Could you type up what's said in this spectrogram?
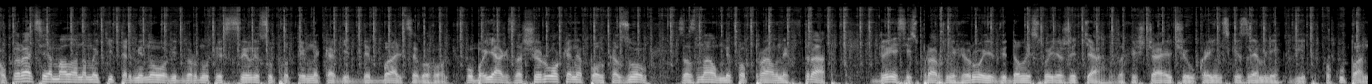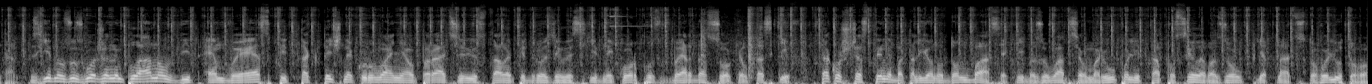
Операція мала на меті терміново відвернути сили супротивника від Дебальцевого. У боях за Широкине полк Азов зазнав непоправних втрат. Десять справжніх героїв віддали своє життя, захищаючи українські землі від окупанта. Згідно з узгодженим планом від МВС під тактичне керування операцією стали підрозділи Східний корпус, Берда, Сокіл та Скіф. Також частини батальйону Донбас, який базувався в Маріуполі та посилив Азов 15 лютого.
